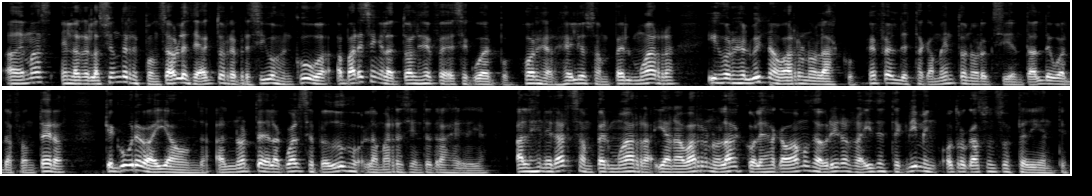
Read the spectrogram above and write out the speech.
Además, en la relación de responsables de actos represivos en Cuba aparecen el actual jefe de ese cuerpo, Jorge Argelio Sampel Muarra, y Jorge Luis Navarro Nolasco, jefe del destacamento noroccidental de guardafronteras que cubre Bahía Honda, al norte de la cual se produjo la más reciente tragedia. Al general Samper Muarra y a Navarro Nolasco les acabamos de abrir a raíz de este crimen otro caso en su expediente.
